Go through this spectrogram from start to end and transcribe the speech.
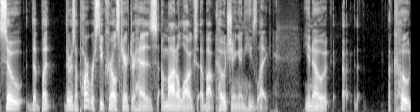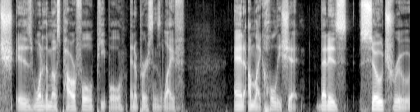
so the but there's a part where Steve Carell's character has a monologue about coaching, and he's like, you know, a coach is one of the most powerful people in a person's life, and I'm like, holy shit, that is so true.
